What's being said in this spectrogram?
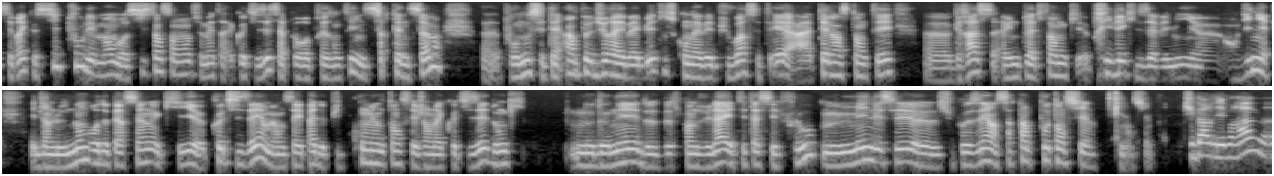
c'est vrai que si tous les membres, si 500 membres se mettent à cotiser, ça peut représenter une certaine somme. Euh, pour nous, c'était un peu dur à évaluer. Tout ce qu'on avait pu voir, c'était à tel instant T, euh, grâce à une plateforme privée qu'ils avaient mis euh, en ligne, eh bien le nombre de personnes qui cotisaient, mais on ne savait pas depuis combien de temps ces gens-là cotisaient, donc nos données de, ce point de vue-là étaient assez floues, mais laissaient supposer un certain potentiel financier. Tu parles des Braves,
